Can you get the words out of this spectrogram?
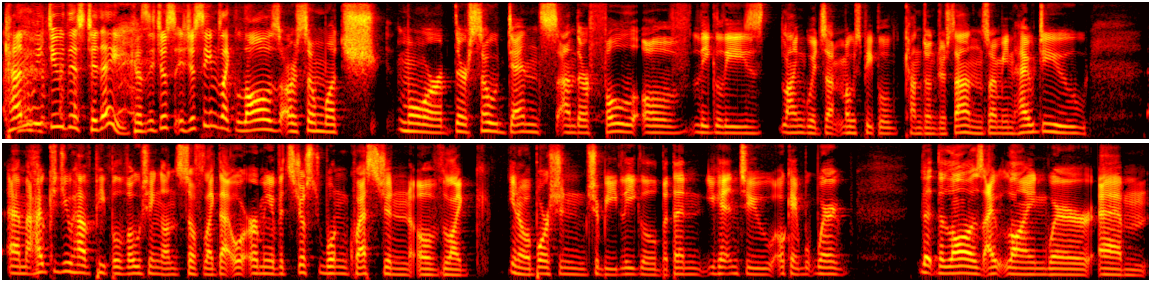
can we do this today? Because it just it just seems like laws are so much more. They're so dense and they're full of legalese language that most people can't understand. So I mean, how do you? Um, how could you have people voting on stuff like that? Or, or I mean, if it's just one question of like, you know, abortion should be legal, but then you get into okay, where the, the laws outline where um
